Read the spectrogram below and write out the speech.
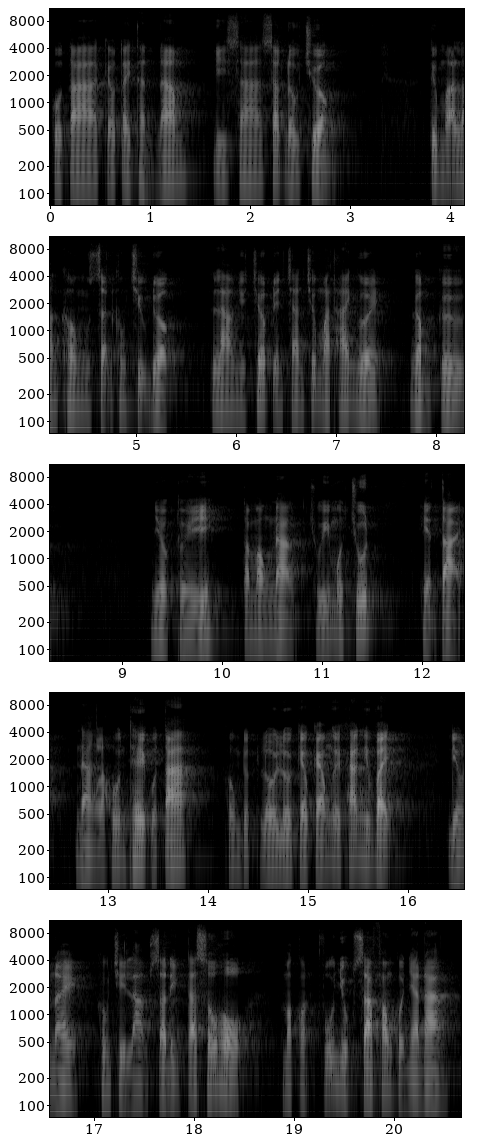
Cô ta kéo tay thần Nam Đi xa xác đấu trường. Từ mã lăng không giận không chịu được, Lao như chớp đến chắn trước mặt hai người, Gầm cừ. Nhược Thủy, Ta mong nàng chú ý một chút. Hiện tại nàng là hôn thê của ta, Không được lôi lôi kéo kéo người khác như vậy. Điều này không chỉ làm gia đình ta xấu hổ, Mà còn vũ nhục gia phong của nhà nàng.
